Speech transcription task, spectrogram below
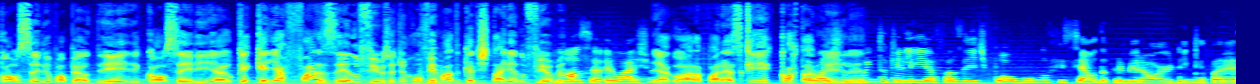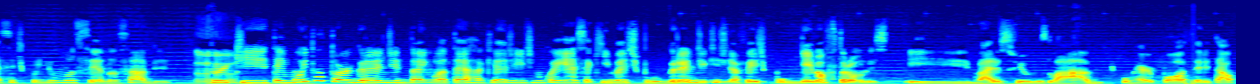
qual seria o papel dele, qual seria, o que, que ele ia fazer no filme. Só tinham confirmado que ele estaria no filme. Nossa, eu acho. E agora parece que Eu cortaram acho ele, né? muito que ele ia fazer, tipo, algum oficial da primeira ordem que aparece, tipo, em uma cena, sabe? Uhum. Porque tem muito ator grande da Inglaterra que a gente não conhece aqui, mas, tipo, grande que já fez, tipo, Game of Thrones e vários filmes lá, tipo, Harry Potter e tal,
